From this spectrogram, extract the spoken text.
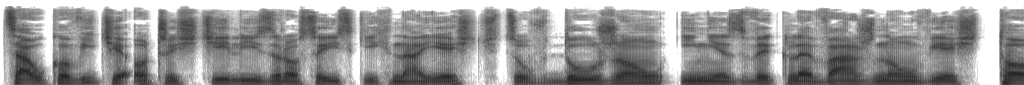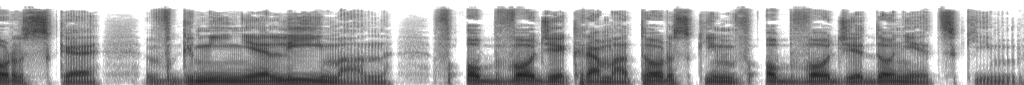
całkowicie oczyścili z rosyjskich najeźdźców dużą i niezwykle ważną wieś Torskę w gminie Liman w obwodzie kramatorskim w obwodzie donieckim.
